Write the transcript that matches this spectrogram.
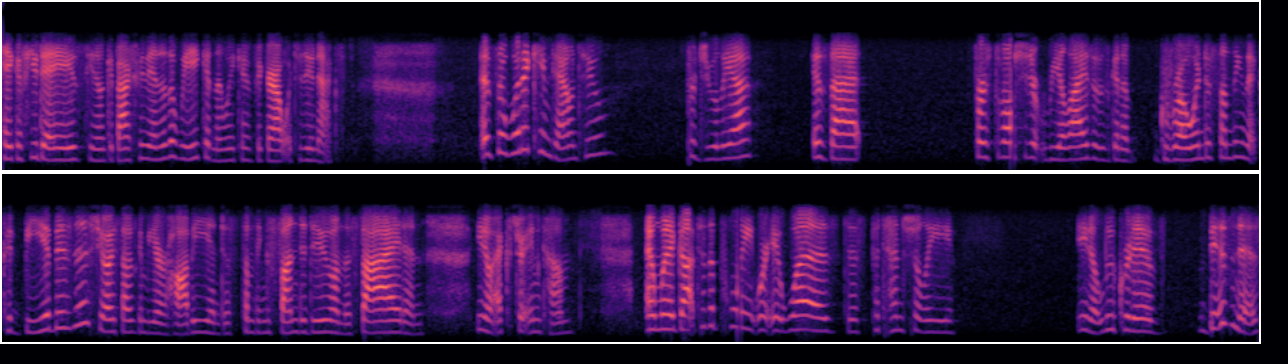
Take a few days, you know, get back to me at the end of the week and then we can figure out what to do next." And so what it came down to for Julia is that first of all, she didn't realize it was going to grow into something that could be a business. She always thought it was going to be her hobby and just something fun to do on the side and, you know, extra income. And when it got to the point where it was this potentially, you know, lucrative business,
